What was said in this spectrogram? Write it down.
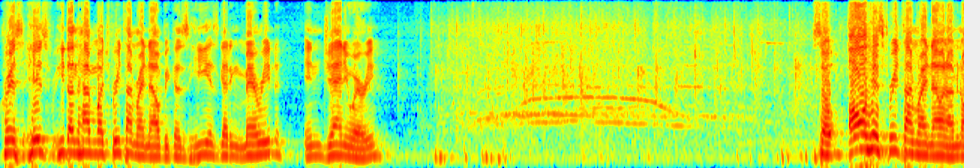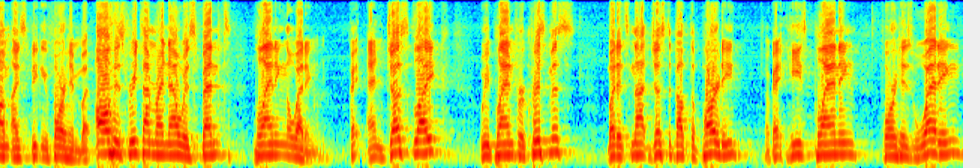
Chris, his he doesn't have much free time right now because he is getting married in January. So all his free time right now, and I mean I'm, I'm speaking for him, but all his free time right now is spent planning the wedding. Okay, and just like we plan for Christmas, but it's not just about the party. Okay, he's planning for his wedding,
